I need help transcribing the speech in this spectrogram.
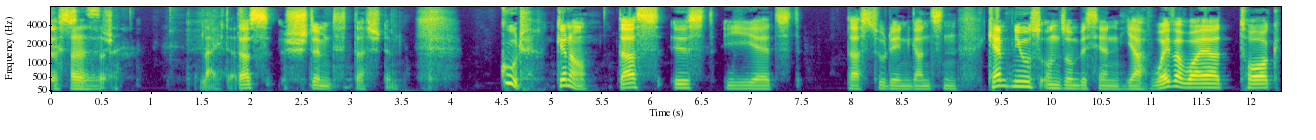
Das, also, äh, das erleichtert. Das stimmt, das stimmt. Gut, genau. Das ist jetzt das zu den ganzen Camp News und so ein bisschen, ja, Waiver Wire Talk.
